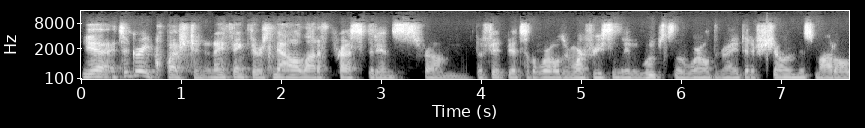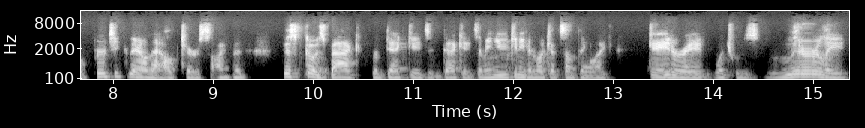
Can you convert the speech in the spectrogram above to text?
Yeah, it's a great question. And I think there's now a lot of precedents from the Fitbits of the world and more recently the Whoops of the world, right, that have shown this model, particularly on the healthcare side. But this goes back for decades and decades. I mean, you can even look at something like Gatorade, which was literally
